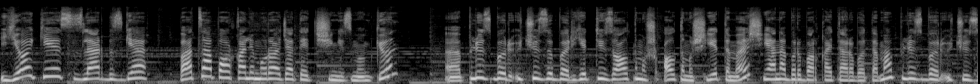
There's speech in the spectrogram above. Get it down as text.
Yoki sizlar bizga whatsapp orqali murojaat etishingiz mumkin. E, Plyus bir uch yuz bir yetti yuz oltmish oltmish yetmish. Yana bir bor qaytarib o'taman. Plyus bir uch yuz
